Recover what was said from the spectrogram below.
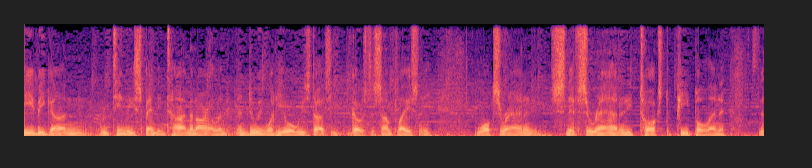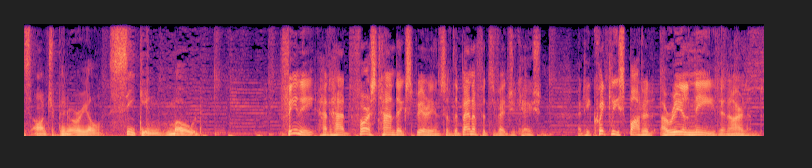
he began routinely spending time in Ireland and doing what he always does. He goes to some place and he walks around and he sniffs around and he talks to people and it's this entrepreneurial seeking mode. Feeney had had first-hand experience of the benefits of education and he quickly spotted a real need in Ireland.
